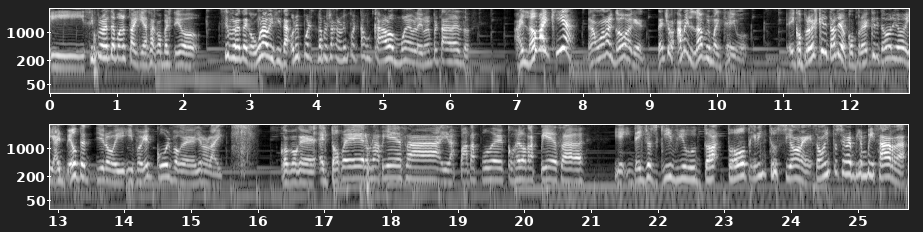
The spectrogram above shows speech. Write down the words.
Y simplemente por estar aquí se ha convertido Simplemente con una visita, una, persona que no le importa un caro los muebles no le importa nada de eso. I love IKEA and I want to go again. De hecho, I'm in love with my table. Y compré un escritorio, compré un escritorio y I built it, you know, y, fue bien cool porque, you know, like, como que el tope era una pieza y las patas pude coger otras piezas. Y, they just give you, todo tiene instrucciones. Son instrucciones bien bizarras,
